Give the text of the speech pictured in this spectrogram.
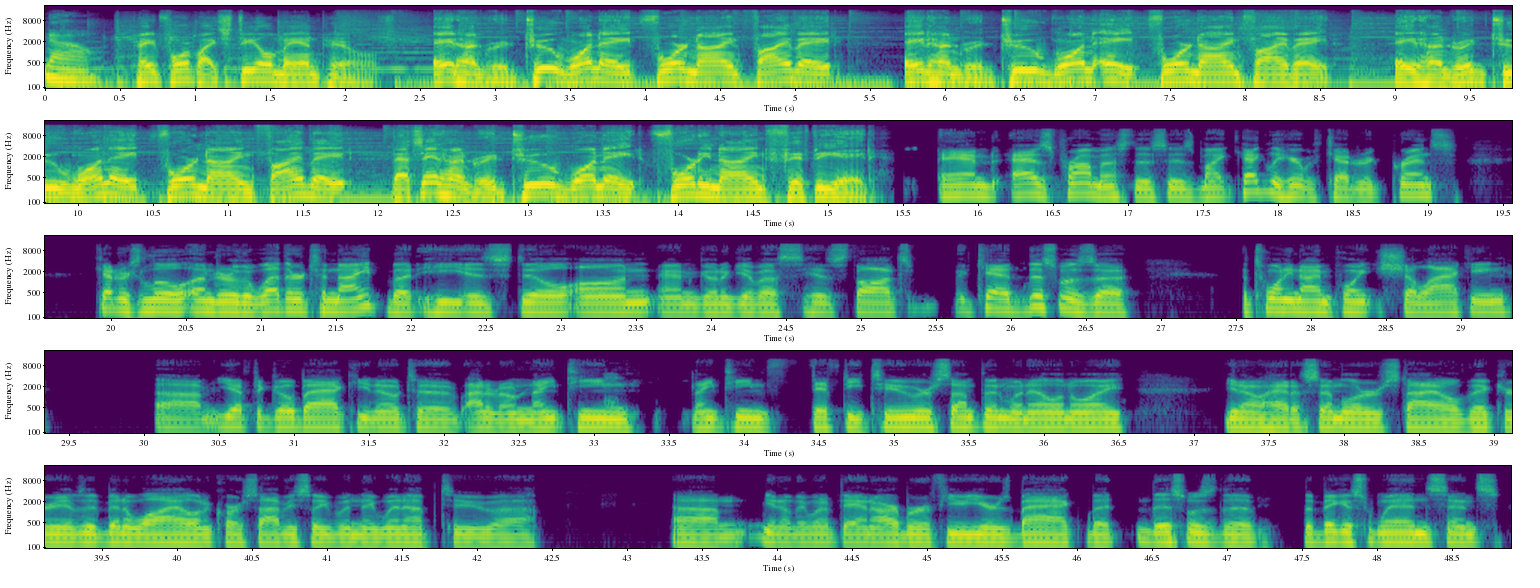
now. Paid for by Steelman Pills. 800 218 4958. 800 218 4958. 800 218 4958. That's 800 218 4958. And as promised, this is Mike Cagley here with Kedric Prince. Kedric's a little under the weather tonight, but he is still on and going to give us his thoughts. Ked, this was a, a 29 point shellacking. Um, you have to go back, you know, to, I don't know, 19, 1952 or something when Illinois, you know, had a similar style victory. It had been a while. And of course, obviously, when they went up to, uh, um, you know, they went up to Ann Arbor a few years back, but this was the the biggest win since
